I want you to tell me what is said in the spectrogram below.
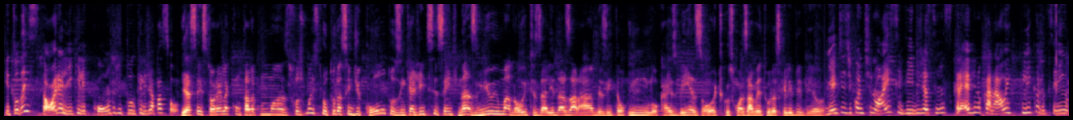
e toda a história ali que ele conta de tudo que ele já passou. E essa história ela é contada com uma, fosse uma estrutura assim de contos em que a gente se sente nas mil e uma noites ali das Arábias, então em locais bem exóticos com as aventuras que ele viveu. E antes de continuar esse vídeo, já se inscreve no canal e clica no sininho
